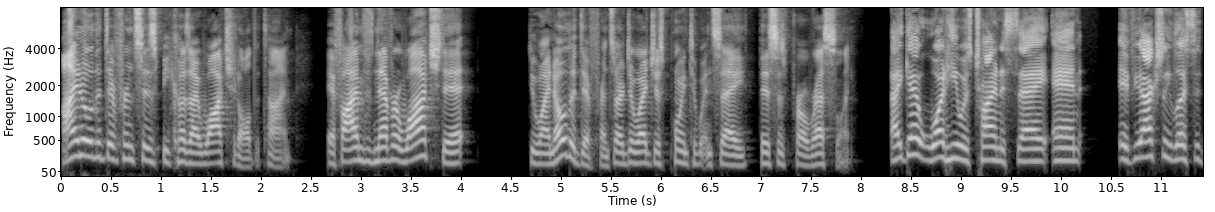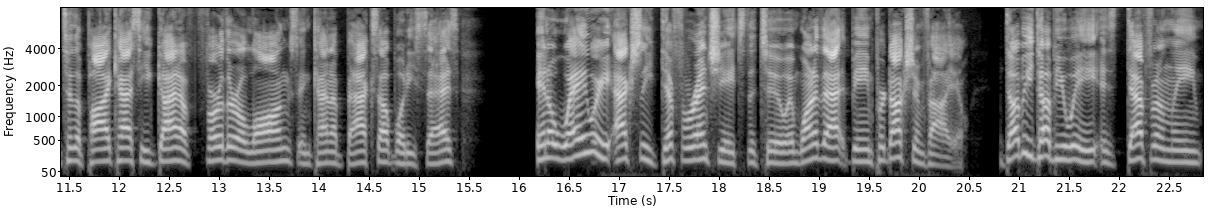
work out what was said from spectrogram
I know the differences because I watch it all the time. If I've never watched it, do I know the difference or do I just point to it and say, this is pro wrestling? I get what he was trying to say. And if you actually listen to the podcast, he kind of further alongs and kind of backs up what he says in a way where he actually differentiates the two, and one of that being production value. WWE is definitely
